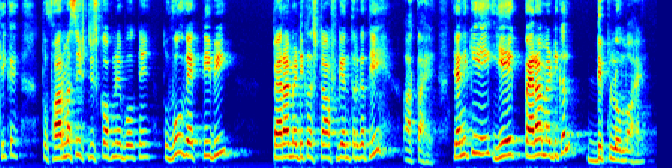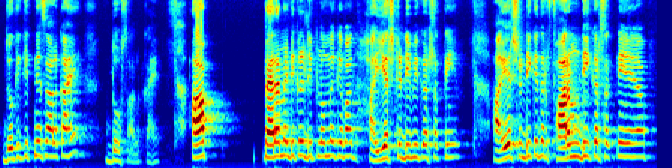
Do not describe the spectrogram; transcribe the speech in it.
ठीक है तो फार्मासिस्ट जिसको अपने बोलते हैं तो वो व्यक्ति भी पैरामेडिकल स्टाफ के अंतर्गत ही आता है। यानी कि ये एक पैरामेडिकल डिप्लोमा है, जो कि कितने साल का है? दो साल का है। आप पैरामेडिकल डिप्लोमा के बाद हायर स्टडी भी कर सकते हैं। हायर स्टडी के अंदर फार्म डी कर सकते हैं आप।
